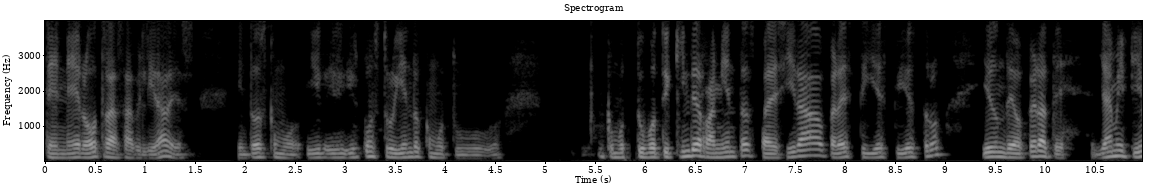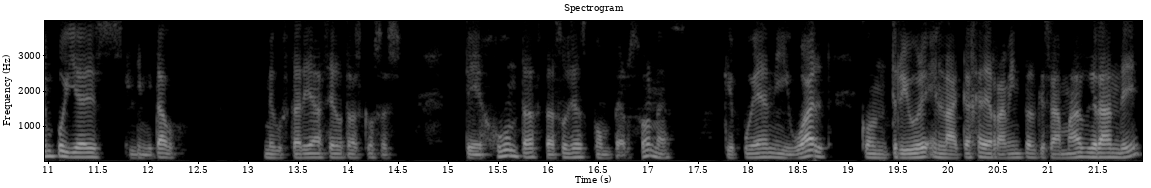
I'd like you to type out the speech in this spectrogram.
tener otras habilidades. Entonces, como ir, ir construyendo como tu, como tu botiquín de herramientas para decir, ah, para este y esto y esto. Y es donde, espérate, ya mi tiempo ya es limitado. Me gustaría hacer otras cosas. Te juntas, te asocias con personas que puedan igual contribuir en la caja de herramientas que sea más grande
